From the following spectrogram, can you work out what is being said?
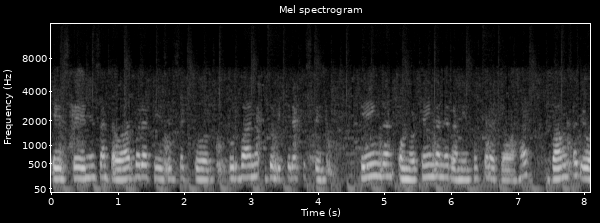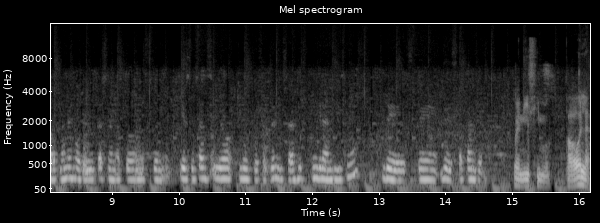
estén en Santa Bárbara, que es el sector urbano, donde quiera que estén, tengan o no tengan herramientas para trabajar, vamos a llevar la mejor educación a todos nuestros niños. Y esos han sido los dos aprendizajes grandísimos de, este, de esta pandemia. Buenísimo. Paola.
